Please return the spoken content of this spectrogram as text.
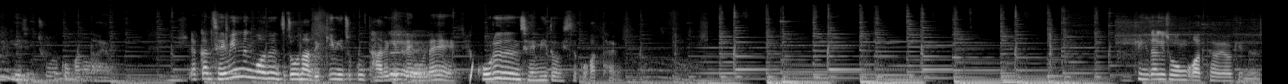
하기 좋을 것 같아요. 약간 재밌는 거는 구조나 느낌이 조금 다르기 네. 때문에 고르는 재미도 있을 것 같아요. 굉장히 좋은 것 같아요, 여기는.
